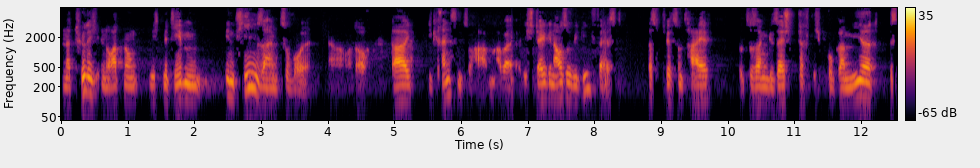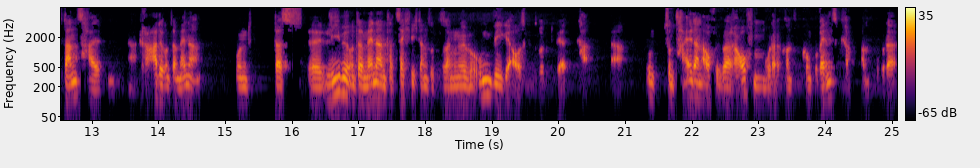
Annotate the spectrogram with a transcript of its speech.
natürlich in Ordnung, nicht mit jedem intim sein zu wollen ja, und auch da die Grenzen zu haben. Aber ich stelle genauso wie du fest, dass wir zum Teil sozusagen gesellschaftlich programmiert Distanz halten, ja, gerade unter Männern. Und dass äh, Liebe unter Männern tatsächlich dann sozusagen nur über Umwege ausgedrückt werden kann. Ja. Und zum Teil dann auch über Raufen oder Kon Konkurrenzkampf oder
